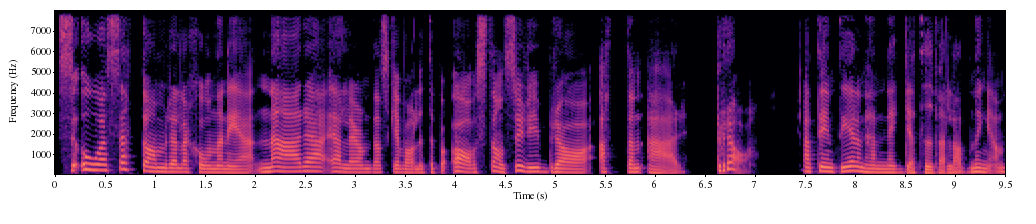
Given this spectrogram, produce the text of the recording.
Så oavsett om relationen är nära eller om den ska vara lite på avstånd så är det ju bra att den är bra. Att det inte är den här negativa laddningen.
